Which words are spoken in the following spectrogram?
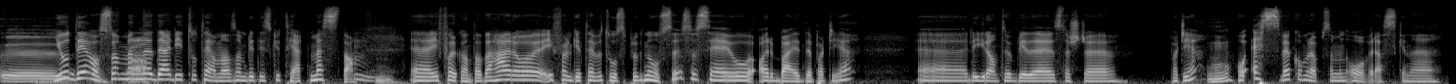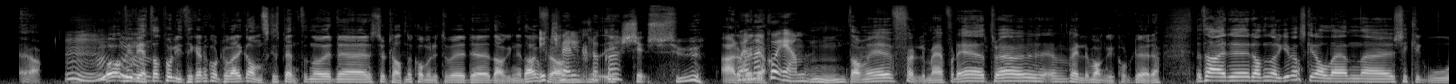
Eh, Jo, det også, men Ja. eh, det er de to temaene som blir diskutert mest da, eh, i forkant av det her. Og ifølge TV 2s prognoser så ser jo Arbeiderpartiet eh, ligger an til å bli det største partiet. Og SV kommer opp som en overraskende Ja. Og vi vet at politikerne kommer til å være ganske spente når eh, resultatene kommer utover eh, dagen i dag. I kveld klokka sju. Sju er på det vel, ja. NRK1. Mm, da må vi følge med, for det tror jeg veldig mange kommer til å gjøre. Dette er eh, Radio Norge. Vi ønsker alle en eh, skikkelig god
